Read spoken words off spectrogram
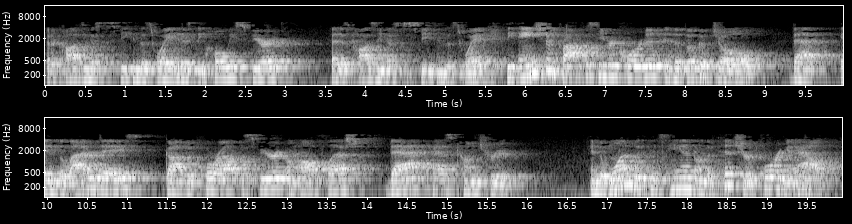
that are causing us to speak in this way, it is the Holy Spirit that is causing us to speak in this way. The ancient prophecy recorded in the book of Joel that in the latter days God would pour out the Spirit on all flesh, that has come true. And the one with his hand on the pitcher pouring it out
